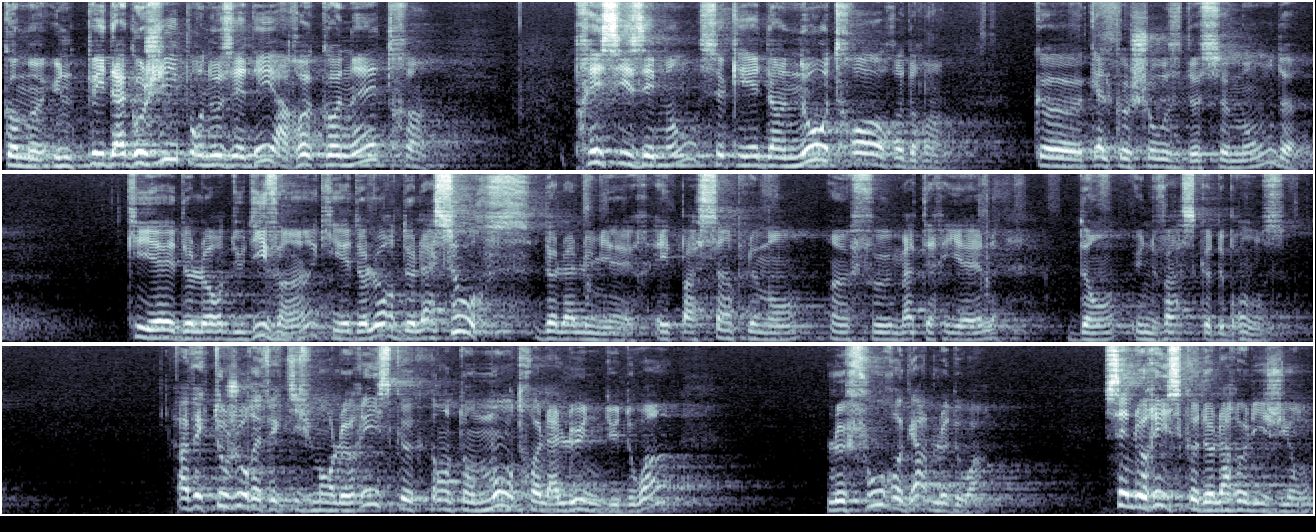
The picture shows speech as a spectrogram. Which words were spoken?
comme une pédagogie pour nous aider à reconnaître précisément ce qui est d'un autre ordre que quelque chose de ce monde, qui est de l'ordre du divin, qui est de l'ordre de la source de la lumière, et pas simplement un feu matériel dans une vasque de bronze. Avec toujours effectivement le risque que quand on montre la lune du doigt, le fou regarde le doigt. C'est le risque de la religion,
